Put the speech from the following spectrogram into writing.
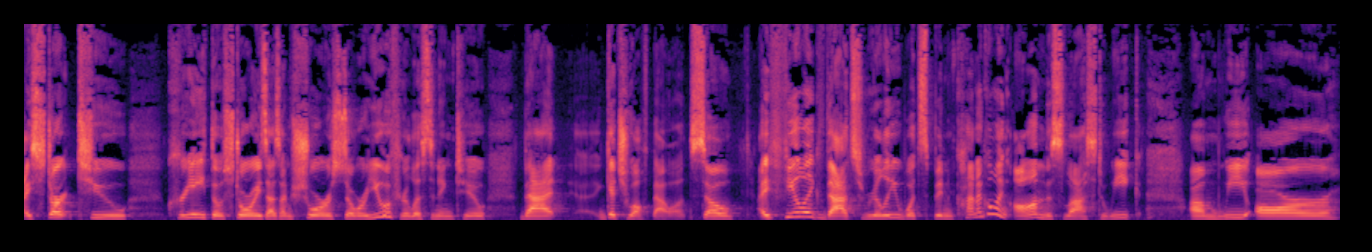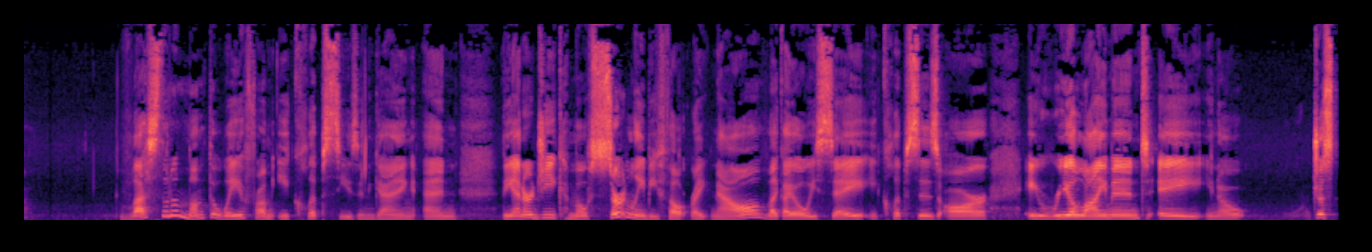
I start to create those stories, as I'm sure so are you if you're listening to, that get you off balance. So I feel like that's really what's been kind of going on this last week. Um, we are less than a month away from eclipse season, gang, and the energy can most certainly be felt right now. Like I always say, eclipses are a realignment, a, you know, just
